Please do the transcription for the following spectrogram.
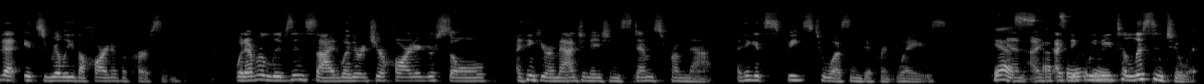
that it's really the heart of a person. Whatever lives inside, whether it's your heart or your soul, I think your imagination stems from that. I think it speaks to us in different ways. Yes. And I, I think we need to listen to it.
